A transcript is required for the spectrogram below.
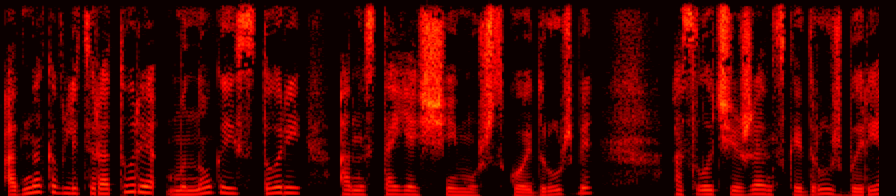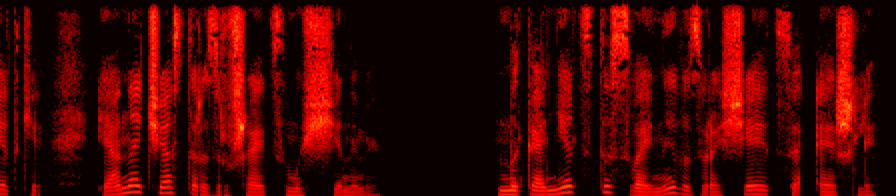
Однако в литературе много историй о настоящей мужской дружбе, а случаи женской дружбы редки, и она часто разрушается мужчинами. Наконец-то с войны возвращается Эшли.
